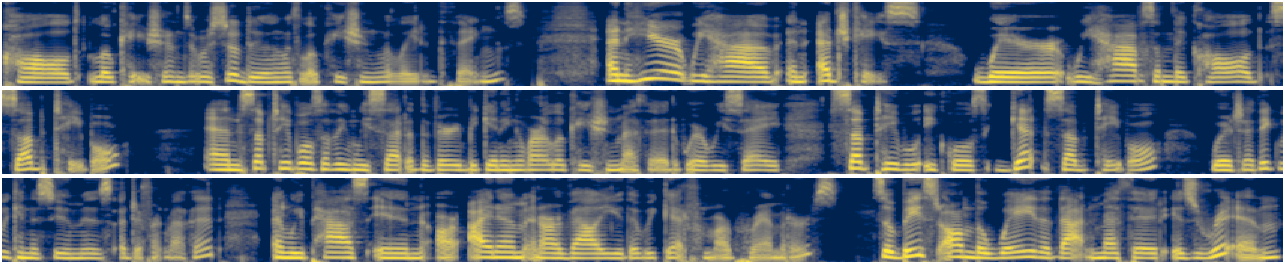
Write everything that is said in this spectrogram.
called locations, and we're still dealing with location related things. And here we have an edge case where we have something called subtable. And subtable is something we set at the very beginning of our location method where we say subtable equals get subtable, which I think we can assume is a different method, and we pass in our item and our value that we get from our parameters. So based on the way that that method is written,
